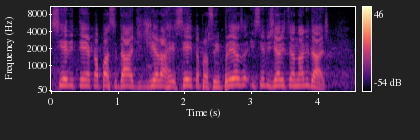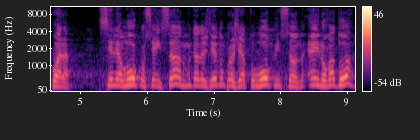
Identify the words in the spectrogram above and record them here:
se ele tem a capacidade de gerar receita para sua empresa e se ele gera externalidade. Agora, se ele é louco ou se é insano, muitas das vezes um projeto louco insano é inovador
